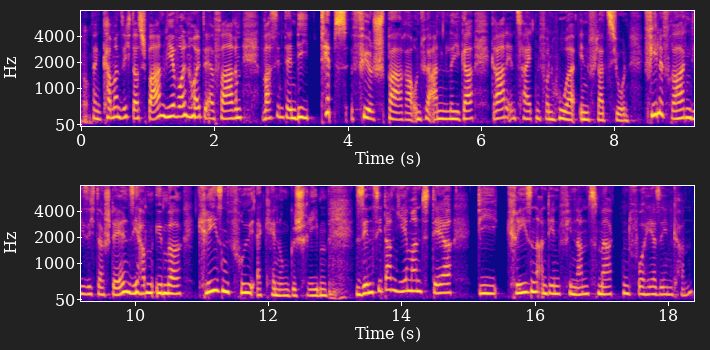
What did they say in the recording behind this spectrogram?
ja. Dann kann man sich das sparen. Wir wollen heute erfahren, was sind denn die Tipps für Sparer und für Anleger, gerade in Zeiten von hoher Inflation? Viele Fragen, die sich da stellen. Sie haben über Krisenfrüherkennung geschrieben. Sind Sie dann jemand, der die Krisen an den Finanzmärkten vorhersehen kann?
